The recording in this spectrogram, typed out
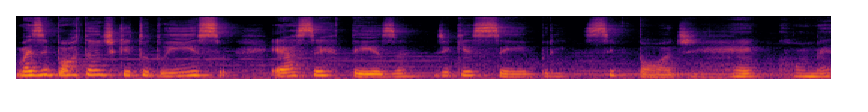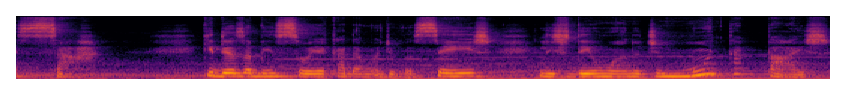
Mais importante que tudo isso é a certeza de que sempre se pode recomeçar. Que Deus abençoe a cada uma de vocês, lhes dê um ano de muita paz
